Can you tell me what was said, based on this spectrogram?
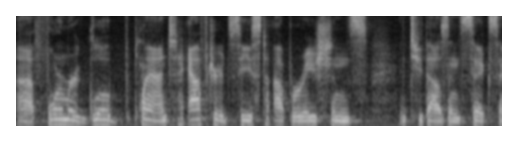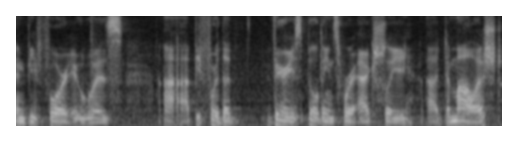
uh, former Globe plant after it ceased operations in 2006 and before it was, uh, before the various buildings were actually uh, demolished.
